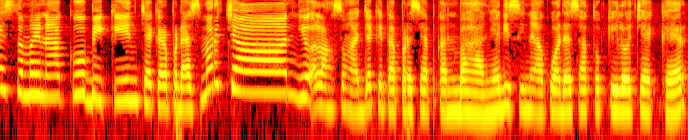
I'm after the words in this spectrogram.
guys, temenin aku bikin ceker pedas mercon. Yuk langsung aja kita persiapkan bahannya. Di sini aku ada satu kilo ceker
